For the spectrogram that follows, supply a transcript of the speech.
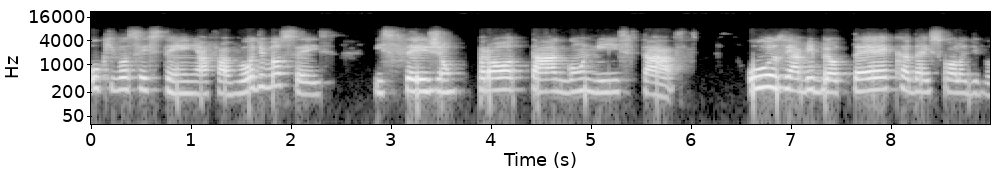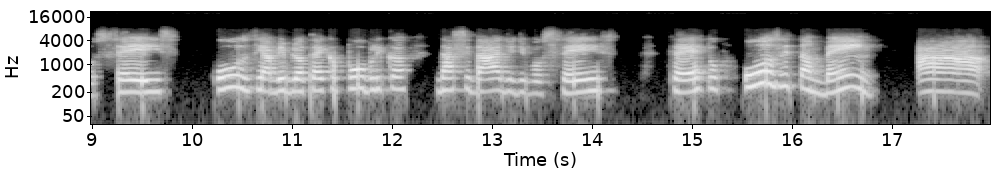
o que vocês têm a favor de vocês e sejam protagonistas. Use a biblioteca da escola de vocês, use a biblioteca pública da cidade de vocês, certo? Use também a.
